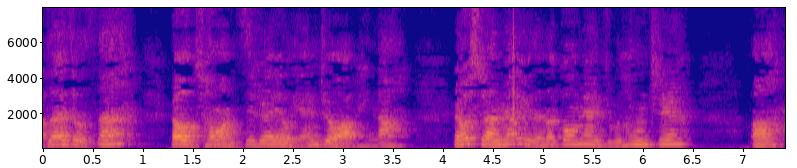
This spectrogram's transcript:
九三，然后全网记者也、有颜值、有好评的。然后喜欢喵语的呢，勾喵语直播通知啊，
